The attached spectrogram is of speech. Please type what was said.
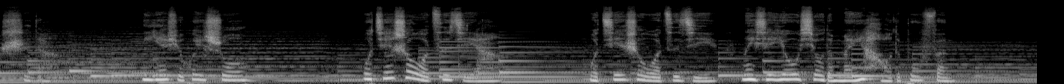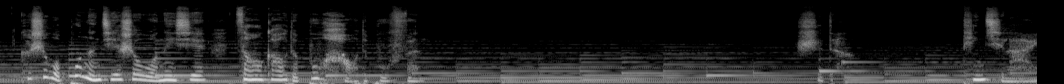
是的，你也许会说：“我接受我自己啊，我接受我自己那些优秀的、美好的部分。可是我不能接受我那些糟糕的、不好的部分。”是的，听起来。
